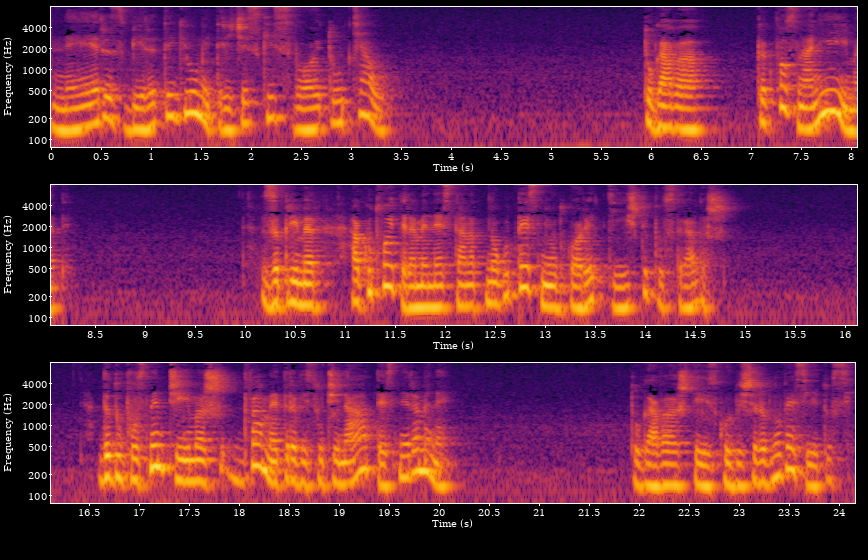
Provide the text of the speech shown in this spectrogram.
не разбирате геометрически своето тяло. Тогава какво знание имате? За пример, ако твоите рамене станат много тесни отгоре, ти ще пострадаш. Да допуснем, че имаш 2 метра височина, тесни рамене. Тогава ще изгубиш равновесието си.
